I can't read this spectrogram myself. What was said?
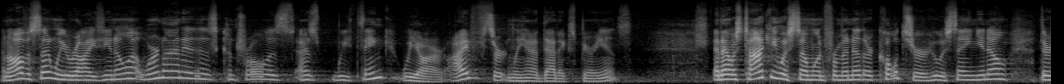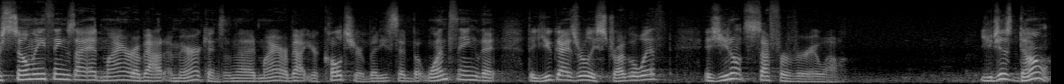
And all of a sudden we realize, you know what, we're not in as control as, as we think we are. I've certainly had that experience. And I was talking with someone from another culture who was saying, you know, there's so many things I admire about Americans and that I admire about your culture. But he said, but one thing that, that you guys really struggle with is you don't suffer very well. You just don't.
